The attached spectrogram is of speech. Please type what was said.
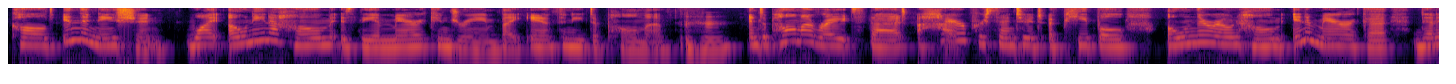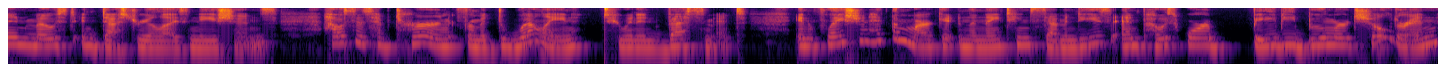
called In the Nation Why Owning a Home is the American Dream by Anthony DePalma. Mm-hmm. And DePalma writes that a higher percentage of people own their own home in America than in most industrialized nations. Houses have turned from a dwelling to an investment. Inflation hit the market in the 1970s, and post war baby boomer children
